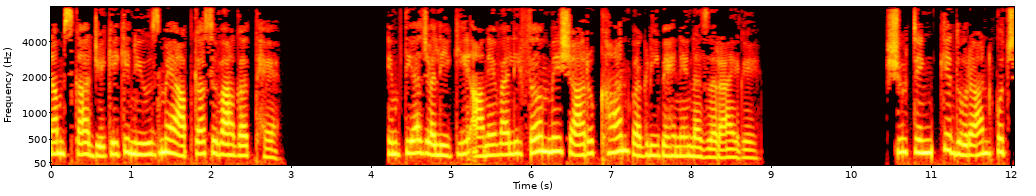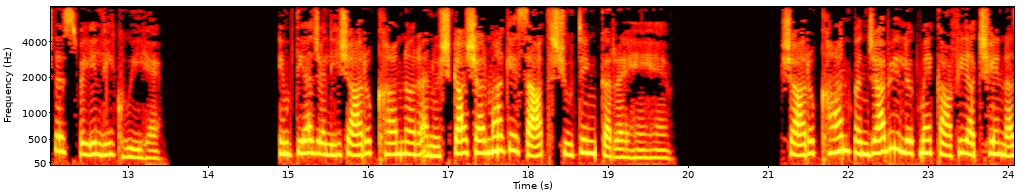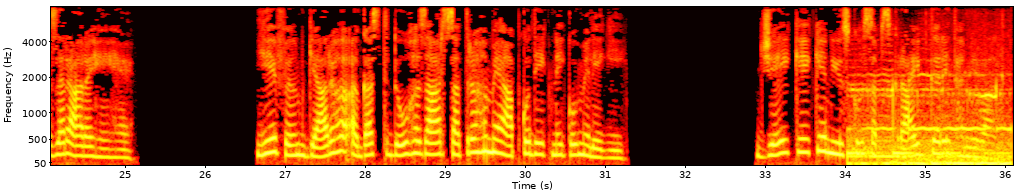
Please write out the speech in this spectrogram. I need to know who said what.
Speaker 1: नमस्कार जेके की न्यूज़ में आपका स्वागत है। इम्तियाज़ अली की आने वाली फ़िल्म में शाहरुख खान पगड़ी पहने नज़र आएँगे शूटिंग के दौरान कुछ तस्वीरें लीक हुई है। इम्तियाज़ अली, शाहरुख खान और अनुष्का शर्मा के साथ शूटिंग कर रहे हैं। शाहरुख खान पंजाबी लुक में काफ़ी अच्छे नज़र आ रहे हैं। ये फ़िल्म 11 अगस्त 2017 में आपको देखने को मिलेगी। जे के के न्यूज़ को सब्सक्राइब करें, धन्यवाद।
